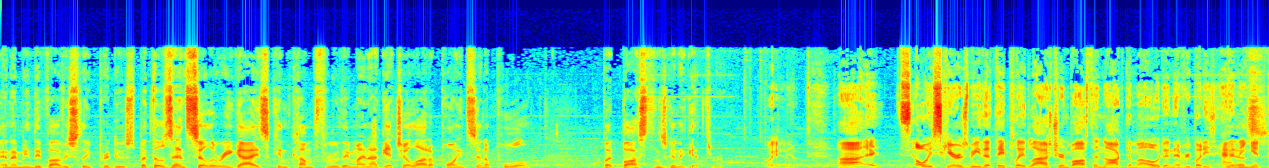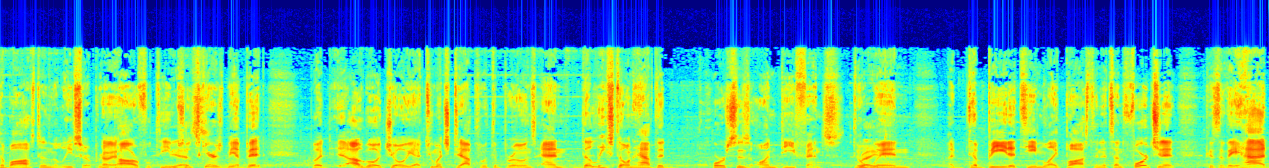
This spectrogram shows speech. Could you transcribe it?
And I mean, they've obviously produced, but those ancillary guys can come through. They might not get you a lot of points in a pool, but Boston's going to get through. Oh, yeah. Uh, it always scares me that they played last year and Boston knocked them out, and everybody's handing Yes. it to Boston. The Leafs are a pretty Oh, yeah. powerful team, so it scares me a bit. But I'll go with Joe. Yeah, too much depth with the Bruins, and the Leafs don't have the horses on defense to Right. win, uh, to beat a team like Boston. It's unfortunate because if they had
